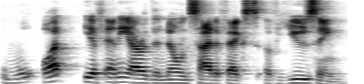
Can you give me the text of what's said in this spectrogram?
What, if any, are the known side effects of using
